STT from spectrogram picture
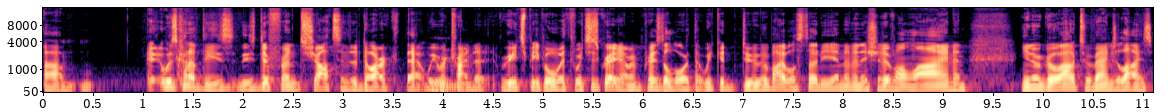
um, it was kind of these these different shots in the dark that we were trying to reach people with, which is great. I mean, praise the Lord that we could do a Bible study and an initiative online, and you know, go out to evangelize.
